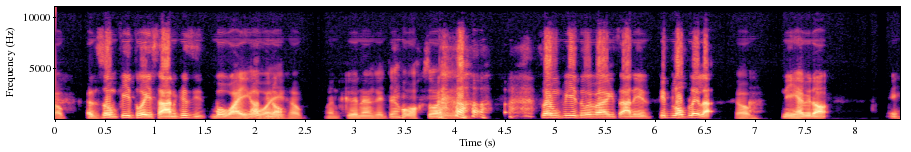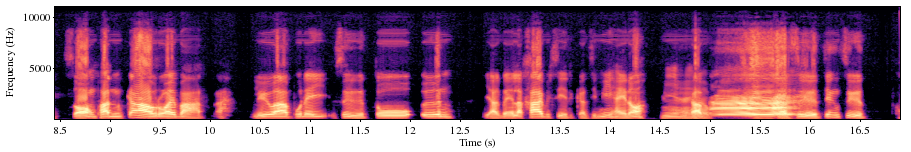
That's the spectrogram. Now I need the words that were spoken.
ครับแต่ส่งฟรีตัวอีสานคือสิบ่ไหวครับบ่ไหวพี่น้องครับ มันเกินนั่นก็จังออกซอยครับส่งฟรีตัวภาคอีสานนี่ติดลบเลยล่ะครับอะนี่ครับพี่น้องนี่สองพันเก้าร้อยบาทอะหรือว่าผู้ใดซื้อตัวอื่น อยากได้ราคาพิเศษกับสิมีให้เนาะมีให้คครัรับบก็ซื้อจังซื้อโค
